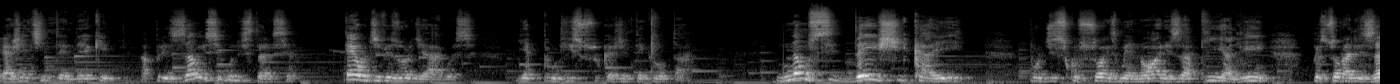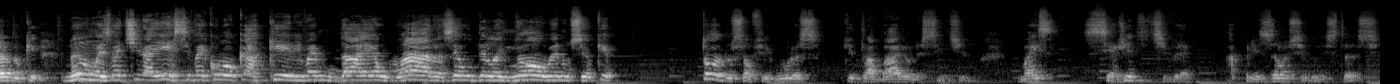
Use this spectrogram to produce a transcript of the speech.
é a gente entender que a prisão em segunda instância é o divisor de águas e é por isso que a gente tem que lutar. Não se deixe cair por discussões menores aqui e ali, personalizando que não, mas vai tirar esse, vai colocar aquele, vai mudar, é o Aras, é o Delanhol, é não sei o quê. Todos são figuras que trabalham nesse sentido. Mas se a gente tiver a prisão em segunda instância,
